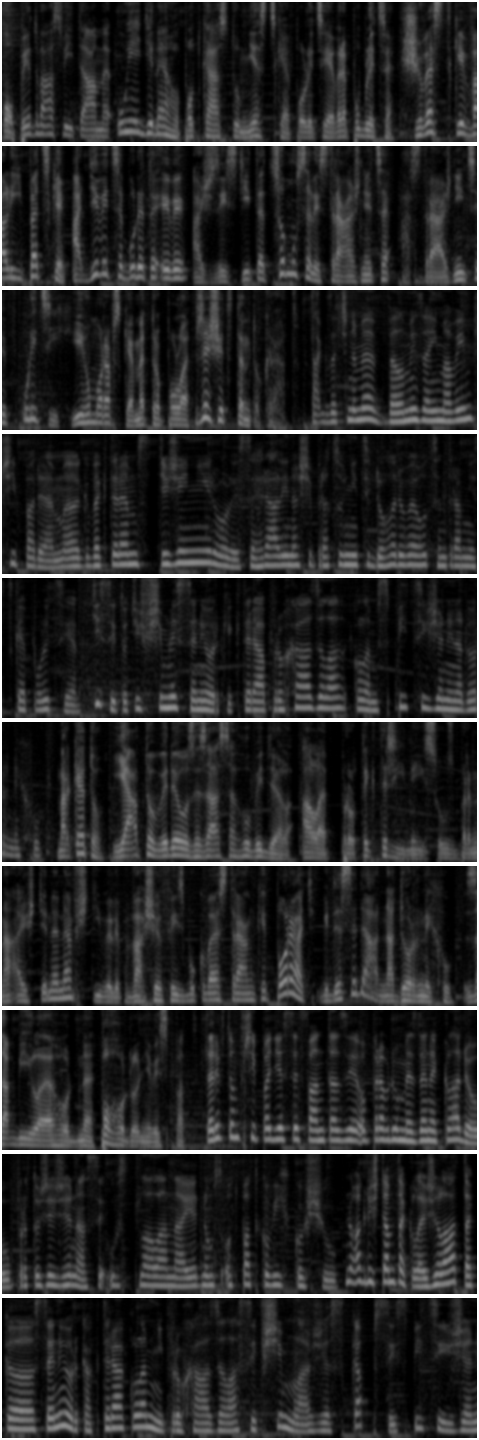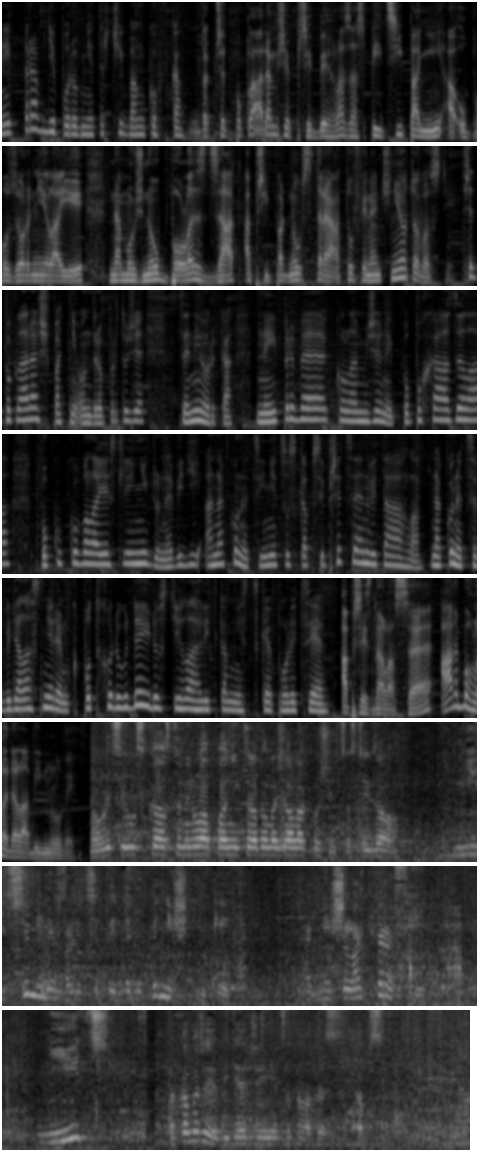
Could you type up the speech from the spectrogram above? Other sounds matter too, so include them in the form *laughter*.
Opět vás vítáme u jediného podcastu Městské policie v republice. Švestky valí pecky. A divit se budete i vy, až zjistíte, co museli strážnice a strážníci v ulicích Jihomoravské metropole řešit tentokrát. Tak začneme velmi zajímavým případem, ve kterém stěžení roli sehráli naši pracovníci dohledového centra městské policie. Ti si totiž všimli seniorky, která procházela kolem spící ženy na Dornechu. Markéto, já to video ze zásahu viděl, ale pro ty, kteří nejsou z Brna a ještě nenavštívili vaše facebookové stránky, poraď, kde se dá na Dornichu za bílého dne pohodlně vyspat. Tady v tom případě se fantazie opravdu meze nekladou, protože žena si ustlala na jednom z odpadkových košů. No a když tam tak ležela, tak eh, seniorka, která kolem ní procházela, si všimla, že z kapsy spící ženy pravděpodobně trčí bankovka. No, tak předpokládám, že přiběhla za spící paní a upozornila ji na možnou bolest zad a případnou ztrátu finanční hotovosti. Předpokládá špatně, Ondro, protože seniorka nej Nejprve kolem ženy popocházela, pokukovala, jestli ji nikdo nevidí a nakonec jí něco z kapsy přece jen vytáhla. Nakonec se vydala směrem k podchodu, kde ji dostihla hlídka městské policie. A přiznala se, anebo hledala výmluvy? Na ulici Úzká jste minula paní, která tam ležela na koši. Co jste jí vzala? Nic mi nevzali, co to jde do peněžníky. Tak mě šla k trafí. Nic. Na kameře je vidět, že něco taháte z kapsy.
